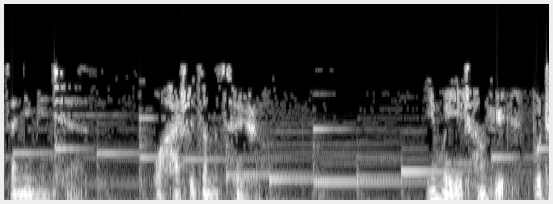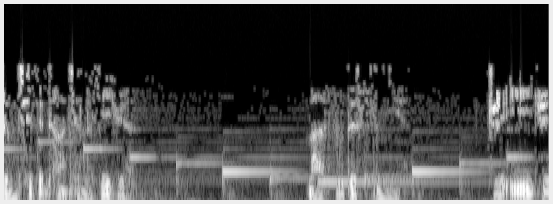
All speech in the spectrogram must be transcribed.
在你面前，我还是这么脆弱。因为一场雨，不争气的躺进了医院，满腹的思念，只一句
